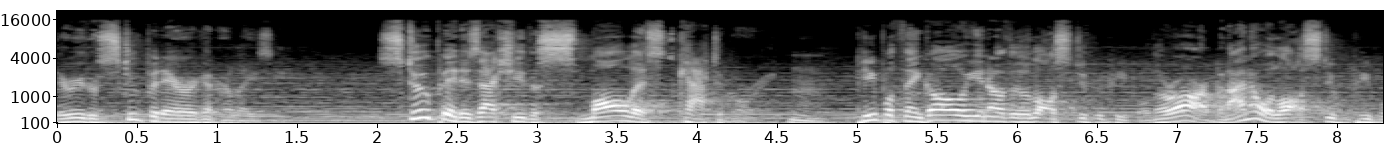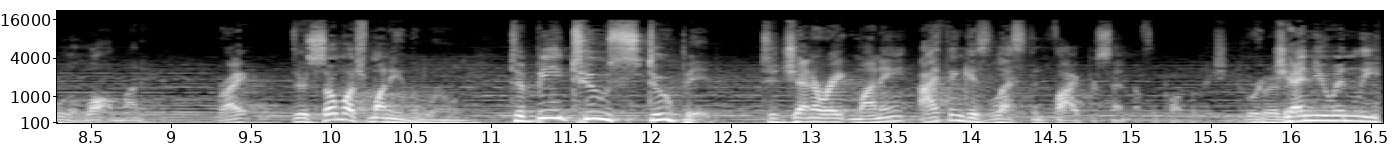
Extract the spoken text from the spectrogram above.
They're either stupid, arrogant, or lazy. Stupid is actually the smallest category. People think, oh, you know, there's a lot of stupid people. There are, but I know a lot of stupid people with a lot of money, right? There's so much money in the world. Mm. To be too stupid to generate money, I think is less than 5% of the population who are genuinely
